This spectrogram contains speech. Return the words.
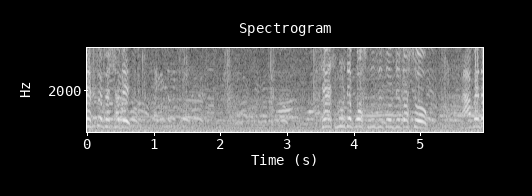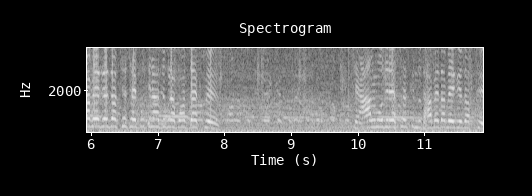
এক্সপ্রেসের সাথে। শেষ মুহূর্তে প্রস্তুতি চলছে দর্শক। ধাপে এগিয়ে যাচ্ছে সেই পুচিনা দুগুলা পদ্মা এক্সপ্রেস সে আলমদির এক্সপ্রেস কিন্তু ধাপে ধাপে এগিয়ে যাচ্ছে।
